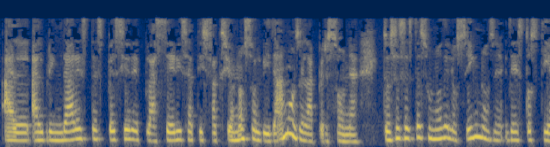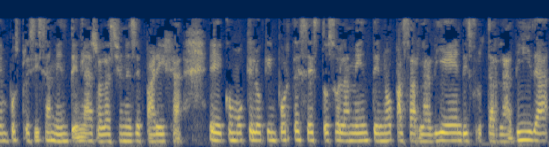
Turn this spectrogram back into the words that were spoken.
al, al brindar esta especie de placer y satisfacción nos olvidamos de la persona. Entonces, este es uno de los signos de, estos tiempos precisamente en las relaciones de pareja, eh, como que lo que importa es esto solamente, ¿no? Pasarla bien, disfrutar la vida,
